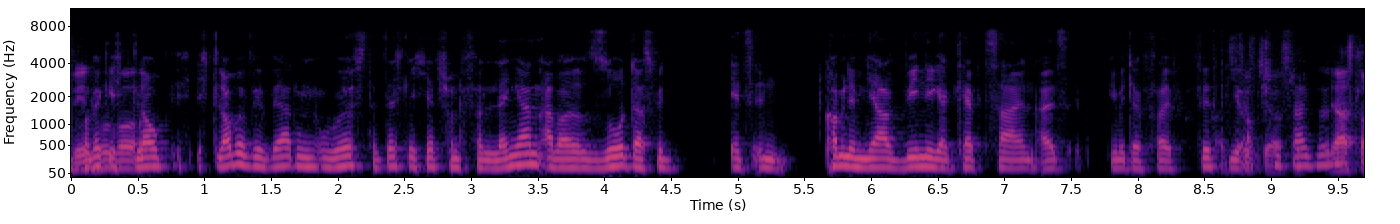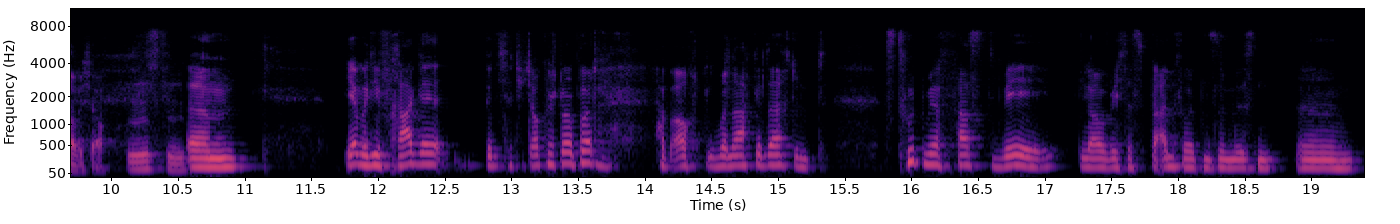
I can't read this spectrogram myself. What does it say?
Vorweg, ich, glaub, ich, ich, glaube, wir werden Worth tatsächlich jetzt schon verlängern, aber so, dass wir jetzt in kommendem Jahr weniger Cap zahlen, als wir mit der Fifth Year Option zahlen würden. Ja, das glaube ich auch. Mhm. Ähm, ja, aber die Frage bin ich natürlich auch gestolpert, habe auch drüber nachgedacht und es tut mir fast weh, glaube ich, das beantworten zu müssen. Ähm,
